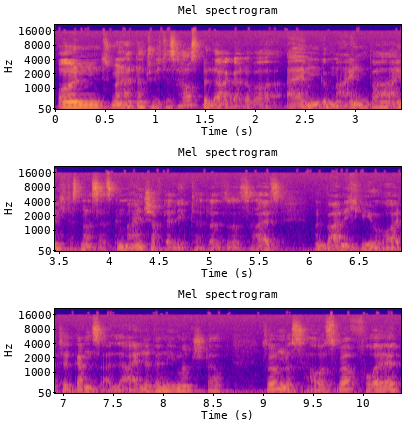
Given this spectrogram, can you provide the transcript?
Und man hat natürlich das Haus belagert, aber allem gemein war eigentlich, dass man das als Gemeinschaft erlebt hat. Also das heißt, man war nicht wie heute ganz alleine, wenn jemand starb, sondern das Haus war voll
